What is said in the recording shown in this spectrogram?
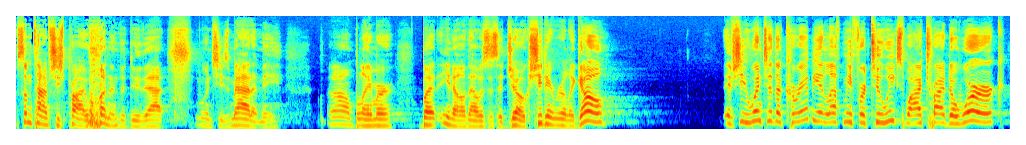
Sometimes she's probably wanting to do that when she's mad at me. I don't blame her. But, you know, that was just a joke. She didn't really go. If she went to the Caribbean, left me for two weeks while I tried to work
